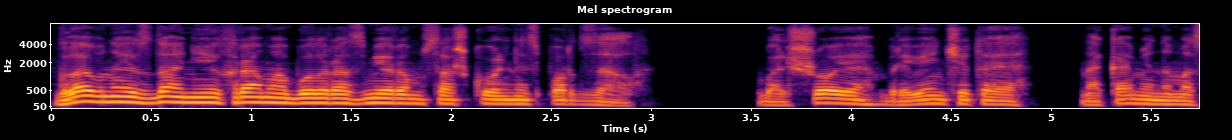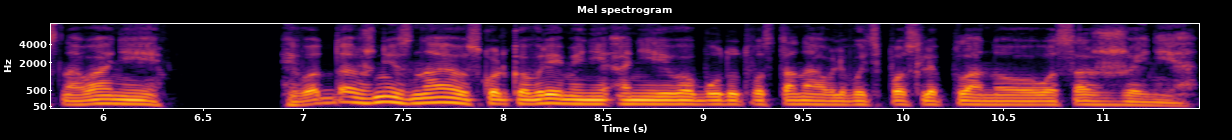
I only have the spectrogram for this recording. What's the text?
Главное здание храма было размером со школьный спортзал. Большое, бревенчатое, на каменном основании — и вот даже не знаю, сколько времени они его будут восстанавливать после планового сожжения.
